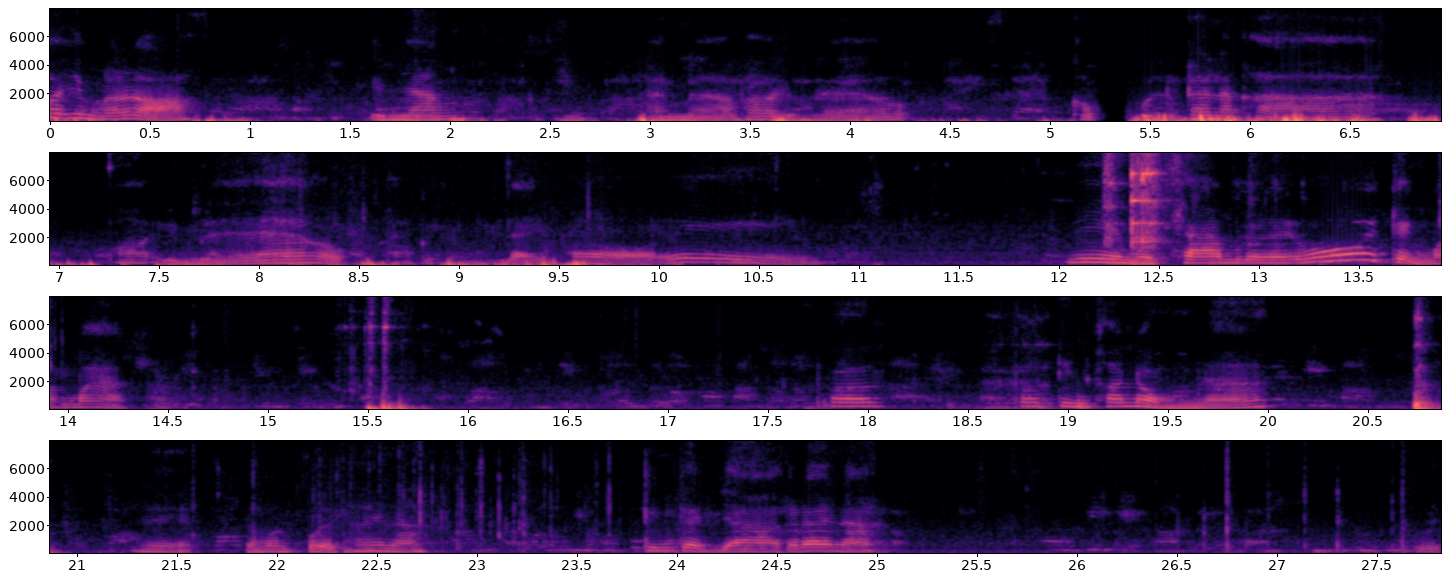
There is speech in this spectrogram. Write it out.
พ่ออิ่มแล้วเหรอ อิ่มยังอิ่มแล้วพ่ออิ่มแล้ว ขอบคุณทุกท่านนะคะ พ่ออิ่มแล้วให้กำลังใจพ่อ เอ้ยนี่หมดชามเลย โอ้ยเก่งมากๆพ่อพ่อกินขนมนะนี่เดี๋ยวมันเปิดให้นะ กินกับยาก็ได้นะอุ๊ย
